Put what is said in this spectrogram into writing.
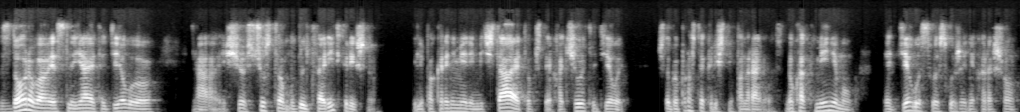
Здорово, если я это делаю а, еще с чувством удовлетворить Кришну, или, по крайней мере, мечтая о том, что я хочу это делать, чтобы просто Кришне понравилось. Но как минимум я делаю свое служение хорошо,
